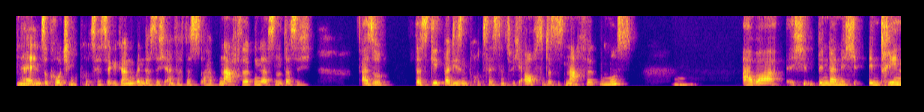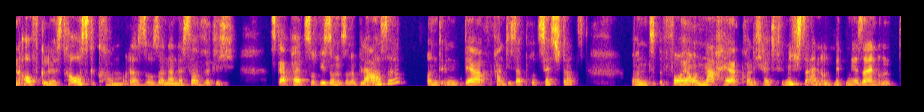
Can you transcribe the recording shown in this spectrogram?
naja, in so Coaching-Prozesse gegangen bin, dass ich einfach das habe nachwirken lassen dass ich, also das geht bei diesem Prozess natürlich auch so, dass es nachwirken muss. Mhm. Aber ich bin da nicht in Tränen aufgelöst rausgekommen oder so, sondern das war wirklich, es gab halt so wie so, so eine Blase und in der fand dieser Prozess statt. Und vorher und nachher konnte ich halt für mich sein und mit mir sein und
